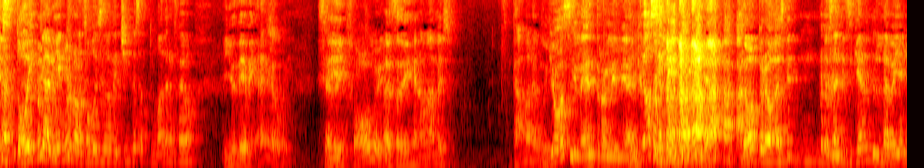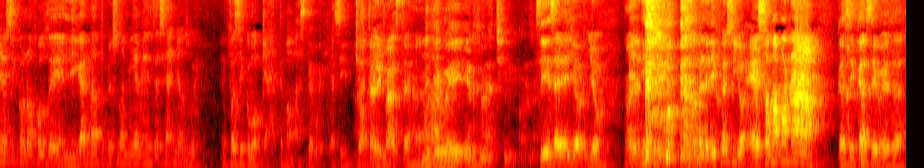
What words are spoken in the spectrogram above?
Estoica, viendo a los ojos diciendo, le chingas a tu madre feo. Y yo de verga, güey. Se Sí. rifó, güey. Hasta dije, no mames. Cámara, güey. Yo sí le entro, Lilian. Yo sí le entro, Lilia. No, pero es que, o sea, ni siquiera la veía yo así con ojos de ligar nada, porque es una amiga mía desde hace años, güey. Fue así como que, ah, te mamaste, güey. Así, Ah, choque te rifaste, ajá. Dije, güey, eres una chingona. Sí, o sea, yo, yo. No, eh, no, no, me le dijo eso y yo, ¡eso, mamona! Casi, casi, güey, o sea.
